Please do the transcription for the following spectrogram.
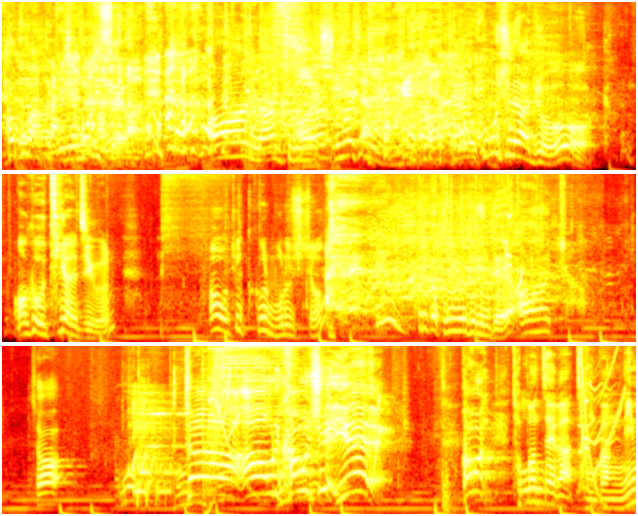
덕구만. 거기 있어요. 아, 나 지금. 심하시네. 대놓고 보시네, 아주. 어 그거 어떻게 알지 그걸 아, 어떻게 그걸 모르시죠? 그러니까 동료들인데. 아, 참. 자. 자, 아, 씨, 예. 강훈. 첫 번째가 장광님,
